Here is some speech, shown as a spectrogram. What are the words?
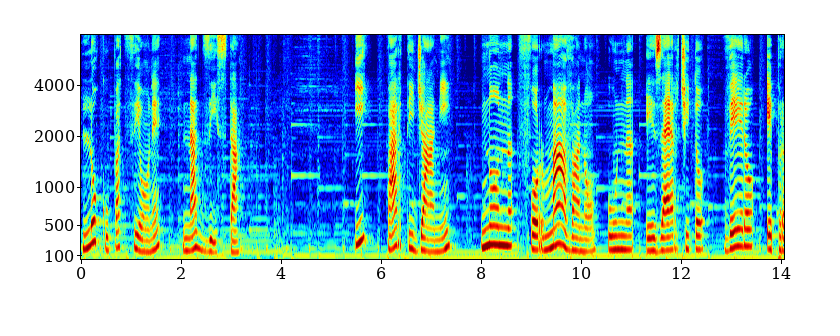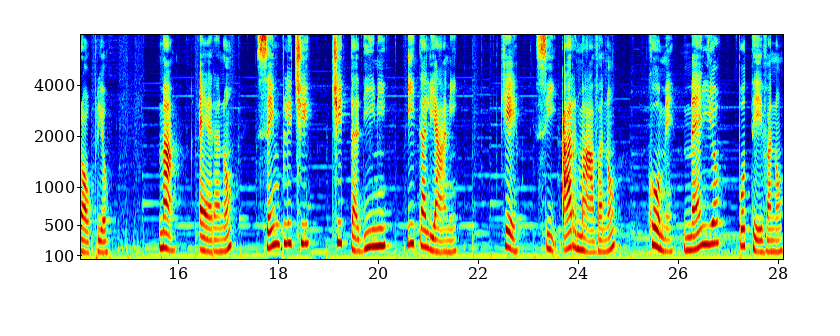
l'occupazione nazista i partigiani non formavano un esercito vero e proprio, ma erano semplici cittadini italiani che si armavano come meglio potevano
